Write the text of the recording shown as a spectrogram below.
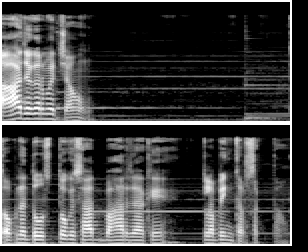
आज अगर मैं चाहूँ तो अपने दोस्तों के साथ बाहर जाके क्लबिंग कर सकता हूँ।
